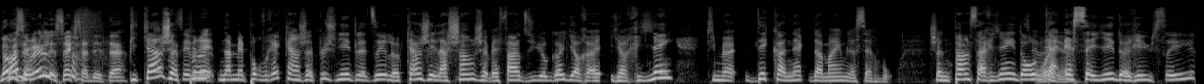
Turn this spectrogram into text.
non, mais c'est vrai, le sexe, ça détend. Puis quand je peux, vrai. non mais pour vrai, quand je peux, je viens de le dire, là, quand j'ai la chance, je vais faire du yoga, il y aura, il y a rien qui me déconnecte de même le cerveau. Je ne pense à rien d'autre qu'à hein? essayer de réussir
